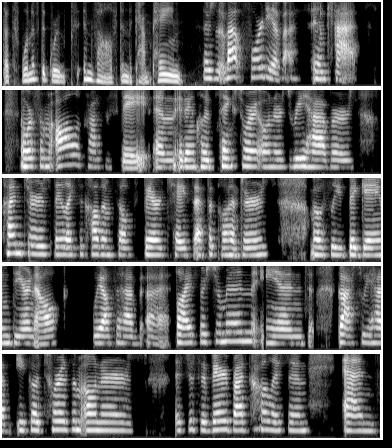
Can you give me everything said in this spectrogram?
That's one of the groups involved in the campaign. There's about 40 of us in CATS, and we're from all across the state. And it includes sanctuary owners, rehabbers, hunters. They like to call themselves fair chase ethical hunters, mostly big game, deer, and elk. We also have uh, fly fishermen, and gosh, we have ecotourism owners. It's just a very broad coalition. And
